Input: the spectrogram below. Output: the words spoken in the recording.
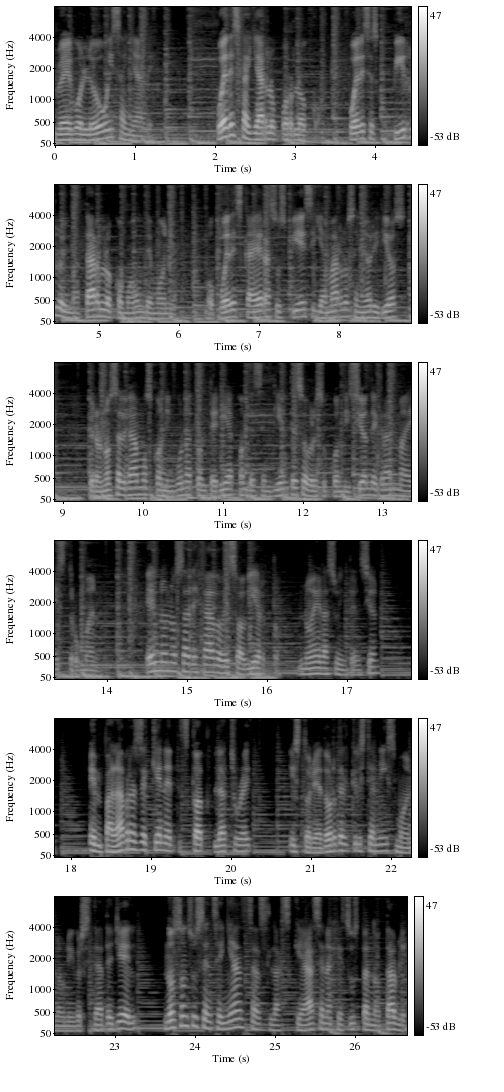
Luego Lewis añade, puedes callarlo por loco, puedes escupirlo y matarlo como a un demonio, o puedes caer a sus pies y llamarlo Señor y Dios, pero no salgamos con ninguna tontería condescendiente sobre su condición de gran maestro humano. Él no nos ha dejado eso abierto, no era su intención. En palabras de Kenneth Scott Latourette, historiador del cristianismo en la Universidad de Yale, no son sus enseñanzas las que hacen a Jesús tan notable,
